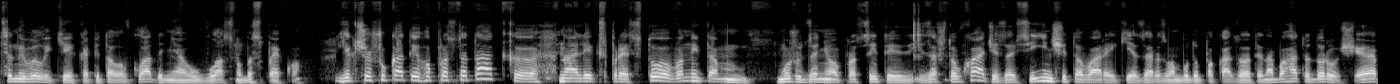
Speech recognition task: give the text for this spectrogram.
це невелике капіталовкладення у власну безпеку. Якщо шукати його просто так е, на Аліекспрес, то вони там можуть за нього просити і за штовхач, і за всі інші товари, які я зараз вам буду показувати, набагато дорожче. Я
